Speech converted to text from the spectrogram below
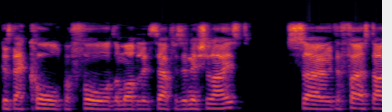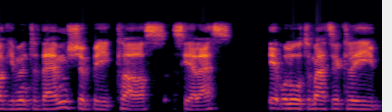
because they're called before the model itself is initialized. So the first argument to them should be class CLS. It will automatically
